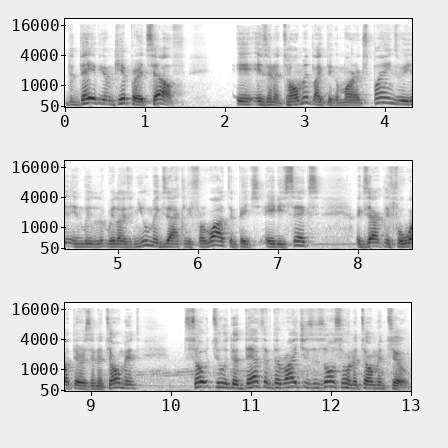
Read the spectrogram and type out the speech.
the day of Yom Kippur itself is an atonement, like the Gemara explains. We and we, we learned in Yom exactly for what in page eighty six, exactly for what there is an atonement. So too, the death of the righteous is also an atonement too.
